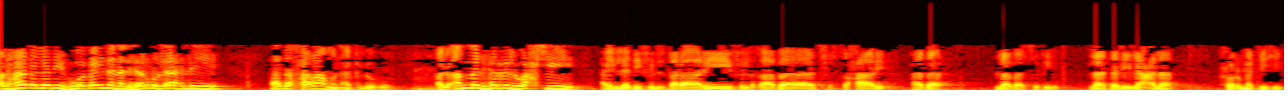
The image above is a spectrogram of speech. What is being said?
قال هذا الذي هو بيننا الهر الأهلي هذا حرام أكله. قالوا أما الهر الوحشي أي الذي في البراري في الغابات في الصحاري هذا لا بأس به لا دليل على حرمته.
